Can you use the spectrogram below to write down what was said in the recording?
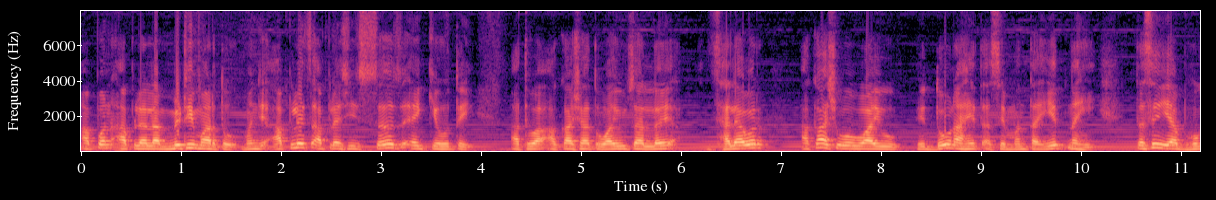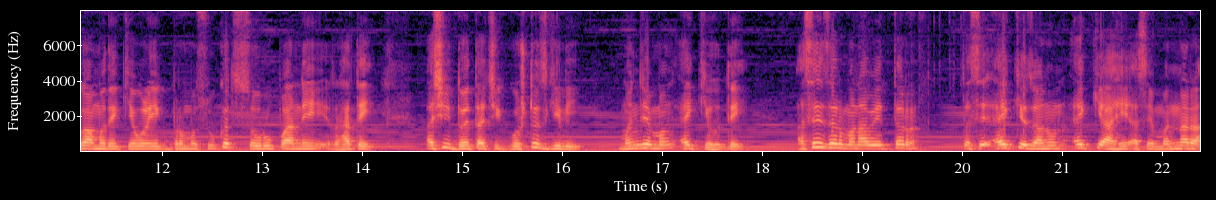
आपण आपल्याला मिठी मारतो म्हणजे आपलेच आपल्याशी सहज ऐक्य होते. अथवा आकाशात वायूचा लय झाल्यावर आकाश व वायू हे दोन आहेत असे म्हणता येत नाही. तसे या भोगामध्ये केवळ एक ब्रह्मसुखच स्वरूपाने राहते. अशी द्वैताची गोष्टच गेली म्हणजे मग ऐक्य होते. असे जर म्हणावे तर तसे ऐक्य जाणून ऐक्य आहे असे म्हणणारा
